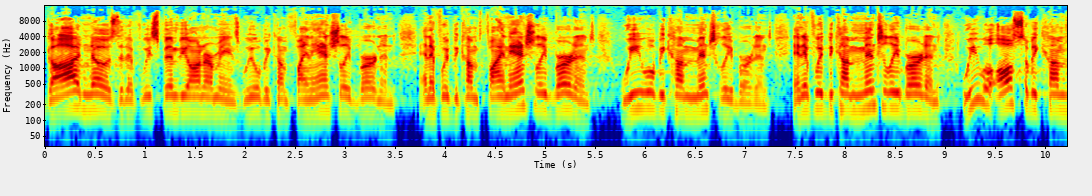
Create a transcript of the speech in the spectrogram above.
God knows that if we spend beyond our means, we will become financially burdened. And if we become financially burdened, we will become mentally burdened. And if we become mentally burdened, we will also become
